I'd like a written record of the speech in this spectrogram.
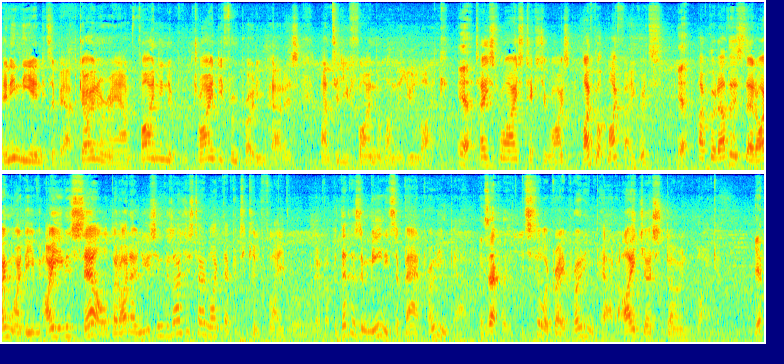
And in the end, it's about going around, finding, the, trying different protein powders until you find the one that you like. Yeah. Taste wise, texture wise, I've got my favourites. Yeah. I've got others that I might even I even sell, but I don't use them because I just don't like that particular flavour or whatever. But that doesn't mean it's a bad protein powder. Exactly. It's still a great protein powder. I just don't like it. Yep.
